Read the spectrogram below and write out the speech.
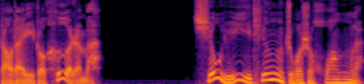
招待一桌客人吧。”秋雨一听，着实慌了。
